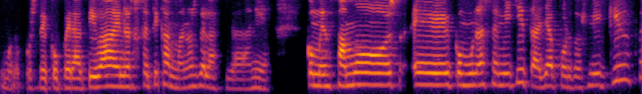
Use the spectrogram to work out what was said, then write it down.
bueno, pues de cooperativa energética en manos de la ciudadanía. Comenzamos eh, como una semillita ya por 2015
